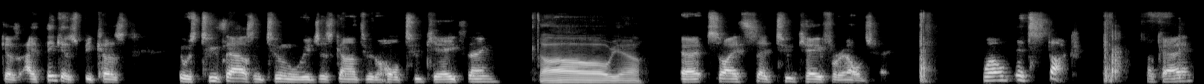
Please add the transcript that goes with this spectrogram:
because I think it's because it was 2002 and we'd just gone through the whole 2K thing. Oh, yeah. Uh, so I said 2K for LJ. Well, it stuck. Okay.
